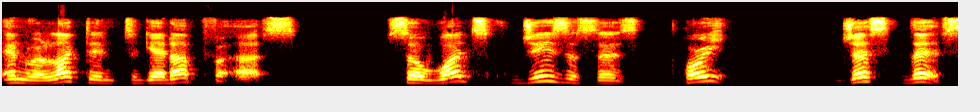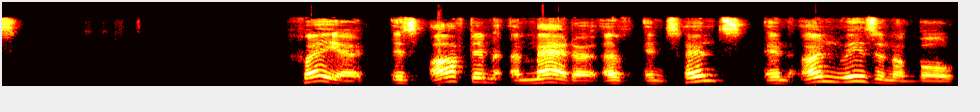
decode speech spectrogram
and reluctant to get up for us. So what's Jesus' point? Just this. Prayer is often a matter of intense and unreasonable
